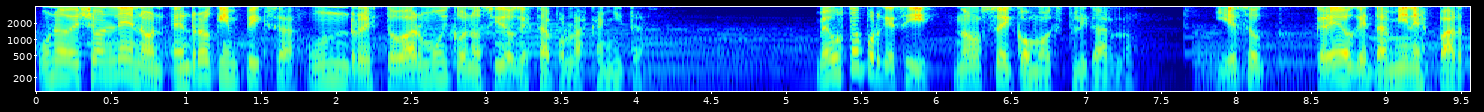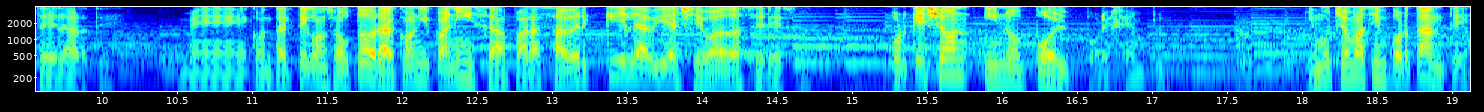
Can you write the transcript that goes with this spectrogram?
uno de John Lennon en Rockin' Pizza, un restobar muy conocido que está por las cañitas. Me gustó porque sí, no sé cómo explicarlo. Y eso creo que también es parte del arte. Me contacté con su autora, Connie Paniza, para saber qué le había llevado a hacer eso. ¿Por qué John y no Paul, por ejemplo? Y mucho más importante,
